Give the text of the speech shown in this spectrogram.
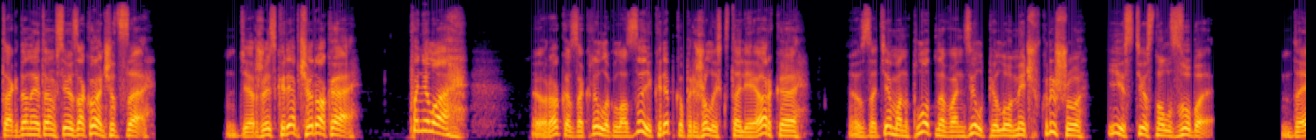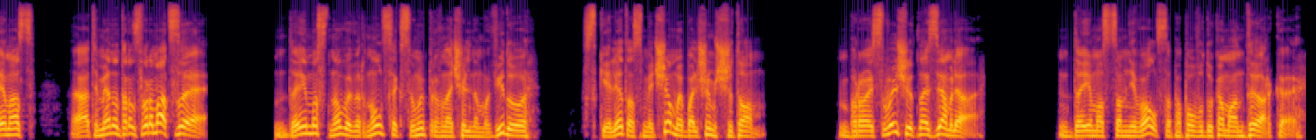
тогда на этом все и закончится. Держись крепче, Рока! Поняла! Рока закрыла глаза и крепко прижалась к стали арка. Затем он плотно вонзил пилу меч в крышу и стиснул зубы. «Деймос, отмена трансформации!» Деймос снова вернулся к своему первоначальному виду, скелета с мечом и большим щитом. «Брось свой щит на землю!» Деймос сомневался по поводу команды Арка.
